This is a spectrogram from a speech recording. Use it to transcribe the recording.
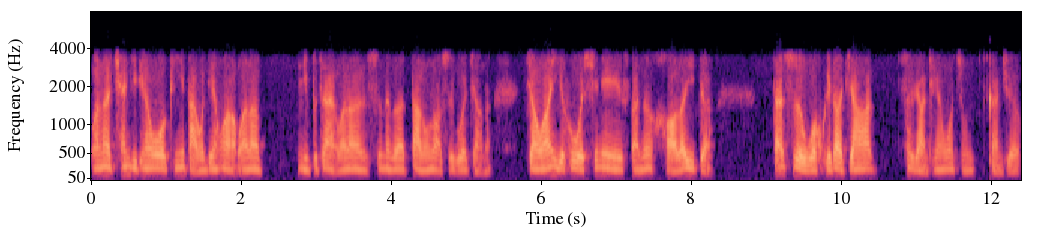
完了，前几天我给你打过电话，完了。你不在，完了是那个大龙老师给我讲的，讲完以后我心里反正好了一点，但是我回到家这两天我总感觉，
